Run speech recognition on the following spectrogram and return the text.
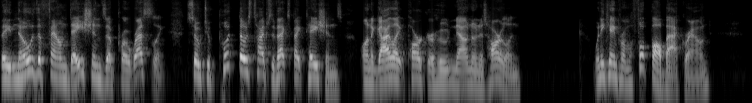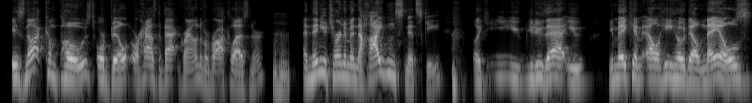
They know the foundations of pro wrestling. So to put those types of expectations on a guy like Parker, who now known as Harland, when he came from a football background, is not composed or built or has the background of a Brock Lesnar, Mhm. and then you turn him into Hayden Snitsky, like you you do that, you you make him El Hijo del Nails.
